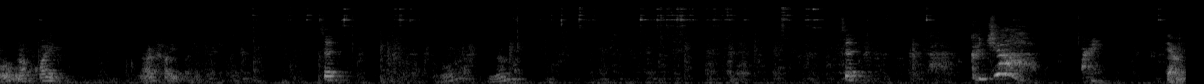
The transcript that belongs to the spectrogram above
Oh, not quite. Not quite, buddy. Sit. Oh, no. Sit. Good job. All right, down.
